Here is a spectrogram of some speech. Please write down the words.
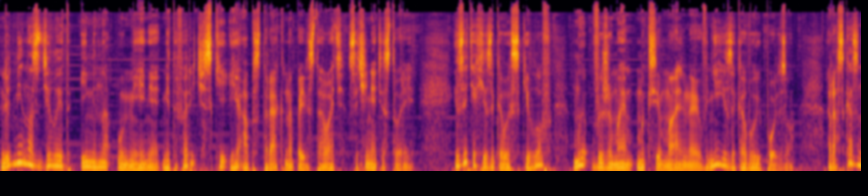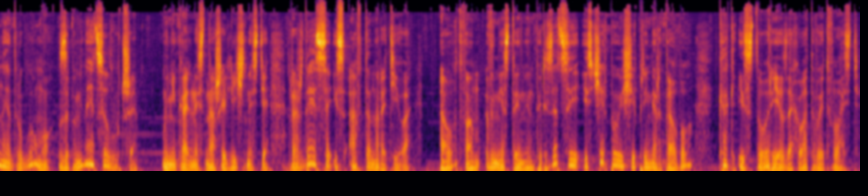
людьми нас делает именно умение метафорически и абстрактно повествовать, сочинять истории. Из этих языковых скиллов мы выжимаем максимальную внеязыковую пользу. Рассказанное другому запоминается лучше – Уникальность нашей личности рождается из автонарратива. А вот вам вместо инвентаризации исчерпывающий пример того, как история захватывает власть.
